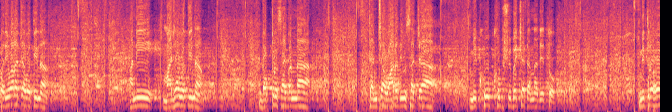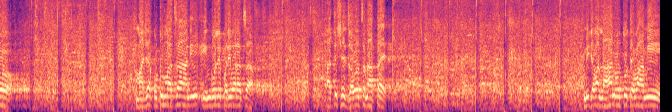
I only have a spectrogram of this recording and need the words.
परिवाराच्या वतीनं आणि माझ्या वतीनं डॉक्टर साहेबांना त्यांच्या वाढदिवसाच्या मी खूप खूप शुभेच्छा त्यांना देतो. मित्र हो माझ्या कुटुंबाचा आणि इंगोले परिवाराचा अतिशय जवळचं नातं आहे. मी जेव्हा लहान होतो तेव्हा आम्ही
